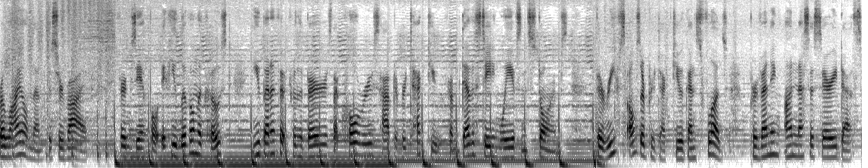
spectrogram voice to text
rely on them to survive. For example, if you live on the coast, you benefit from the barriers that coral reefs have to protect you from devastating waves and storms. The reefs also protect you against floods, preventing unnecessary deaths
